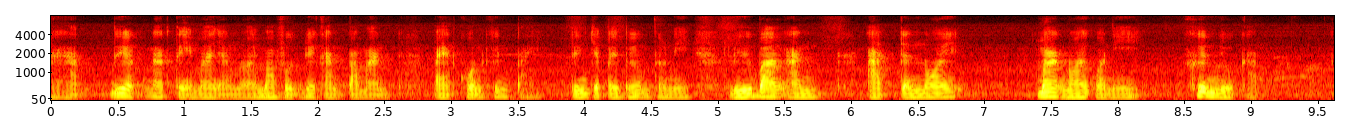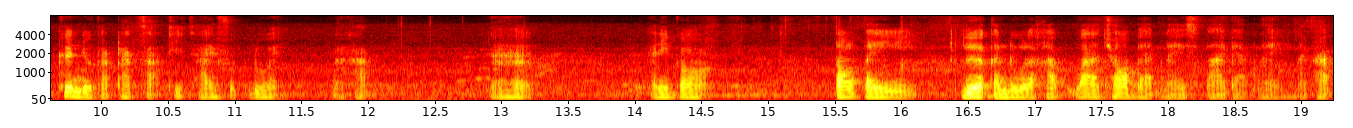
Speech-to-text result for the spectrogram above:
นะครับเลือกนักเตะมาอย่างน้อยมาฝึกด้วยกันประมาณ 8 คนขึ้นไป ถึงจะไปเพิ่มตัวนี้ หรือบางอันอาจจะน้อยมากน้อยกว่านี้ขึ้นอยู่กับ ขึ้นอยู่กับทักษะที่ใช้ฝึกด้วยนะครับนะฮะอันนี้ก็ต้องไปเลือกกันดูแล้วครับว่าชอบแบบไหนสไตล์แบบไหนนะครับ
